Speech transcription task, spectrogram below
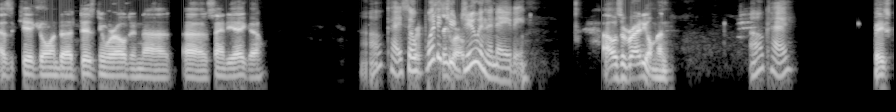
as a kid going to Disney World in uh, uh, San Diego. Okay, so what did you do in the Navy? I was a radioman. Okay. Basic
